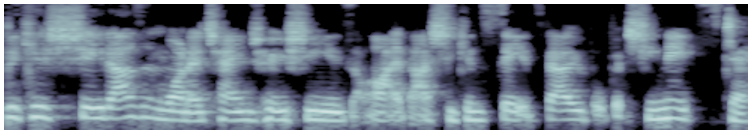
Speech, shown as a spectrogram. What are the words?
Because she doesn't want to change who she is either. She can see it's valuable, but she needs to,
